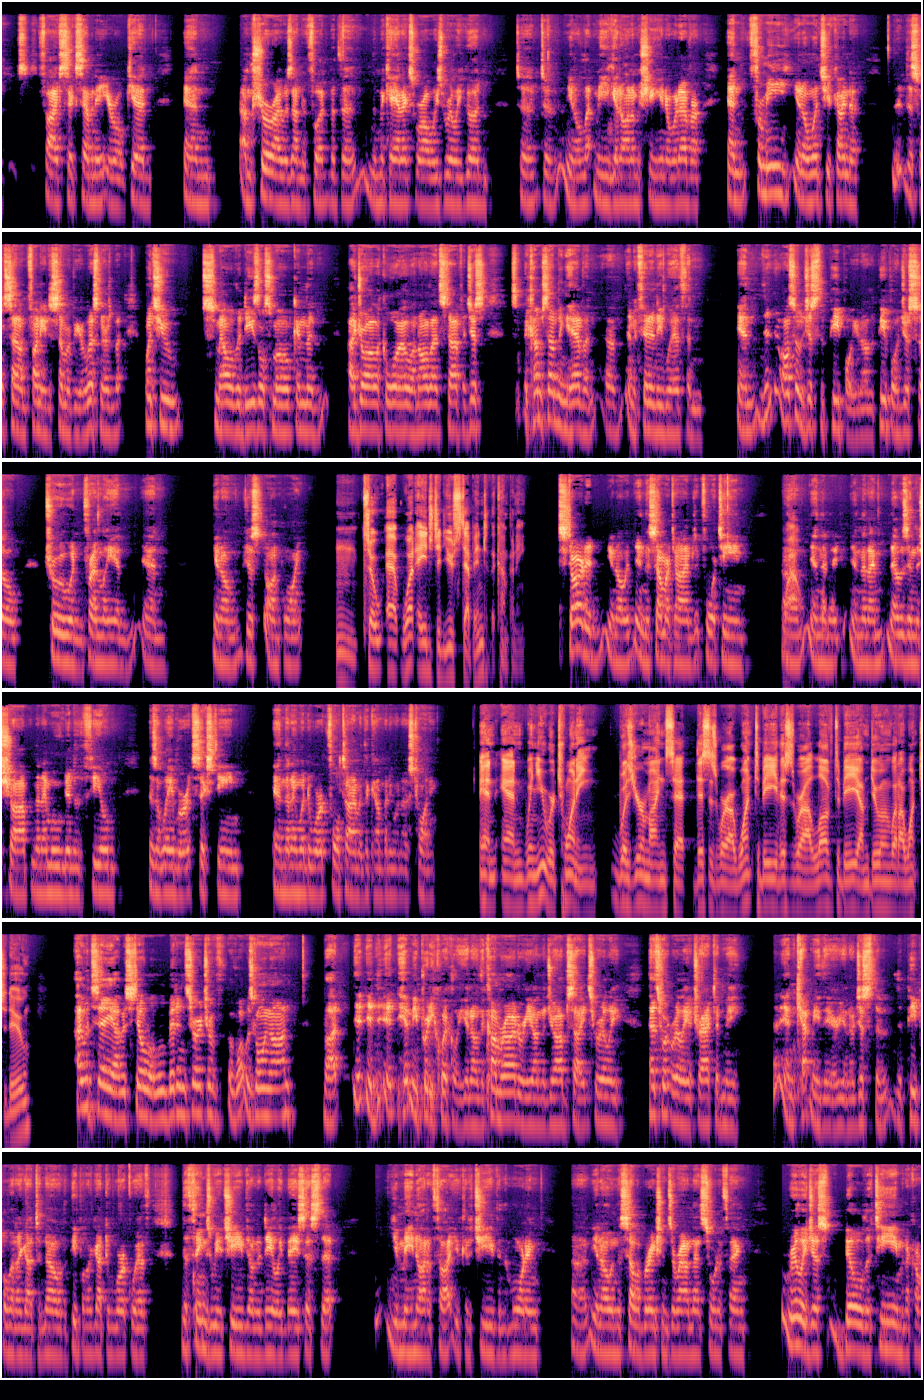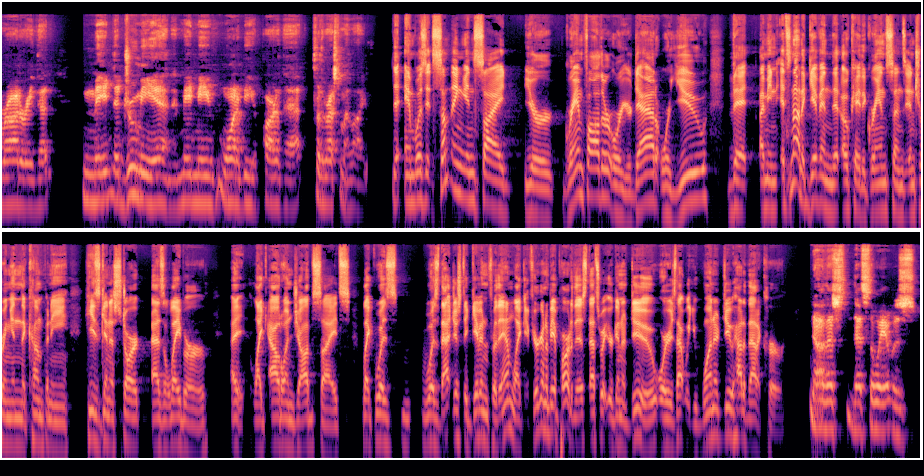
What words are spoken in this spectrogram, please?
five, six, seven, eight year old kid, and I'm sure I was underfoot, but the the mechanics were always really good to to you know let me get on a machine or whatever. And for me, you know, once you kind of this will sound funny to some of your listeners, but once you smell the diesel smoke and the hydraulic oil and all that stuff. It just becomes something you have an, uh, an affinity with, and and also just the people. You know, the people are just so true and friendly, and and you know, just on point. Mm. So, at what age did you step into the company? Started, you know, in the summer times at 14. Wow. Um, and then I, and then I, that was in the shop. And then I moved into the field as a laborer at 16. And then I went to work full time at the company when I was 20. And, and when you were 20, was your mindset, this is where I want to be. This is where I love to be. I'm doing what I want to do. I would say I was still a little bit in search of, of what was going on, but it, it, it hit me pretty quickly. You know, the camaraderie on the job sites really, that's what really attracted me and kept me there. You know, just the, the people that I got to know, the people I got to work with, the things we achieved on a daily basis that you may not have thought you could achieve in the morning, uh, you know, and the celebrations around that sort of thing. Really just build a team and a camaraderie that made that drew me in and made me want to be a part of that for the rest of my life. And was it something inside your grandfather or your dad or you that I mean it's not a given that okay the grandson's entering in the company he's going to start as a laborer like out on job sites like was was that just a given for them like if you're going to be a part of this that's what you're going to do or is that what you want to do how did that occur no that's that's the way it was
